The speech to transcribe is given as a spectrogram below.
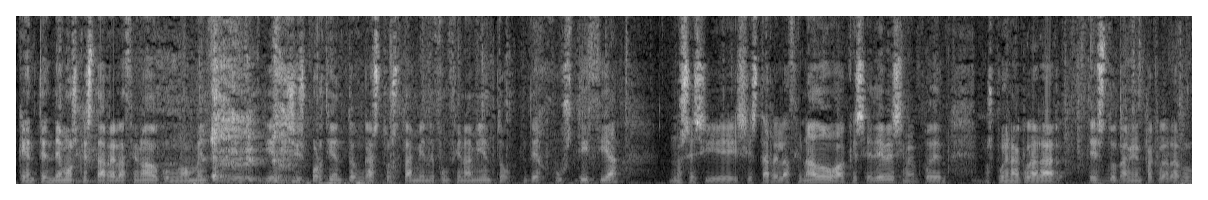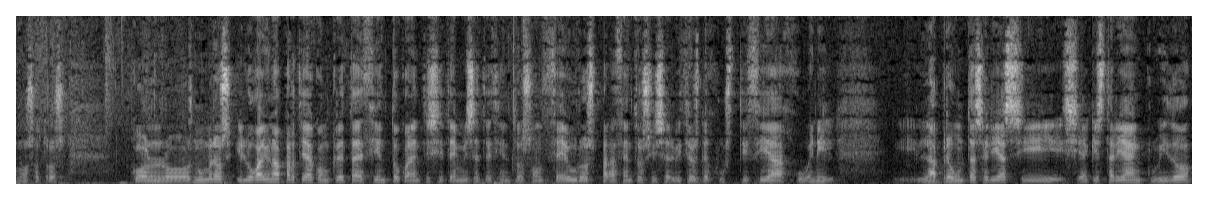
que entendemos que está relacionado con un aumento del 16% en gastos también de funcionamiento de justicia, No sé si, si, está relacionado o a qué se debe, si me pueden, nos pueden aclarar esto también para aclararnos nosotros con los números. Y luego hay una partida concreta de 147.711 euros para centros y servicios de justicia juvenil. La pregunta sería si, si aquí estaría incluido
